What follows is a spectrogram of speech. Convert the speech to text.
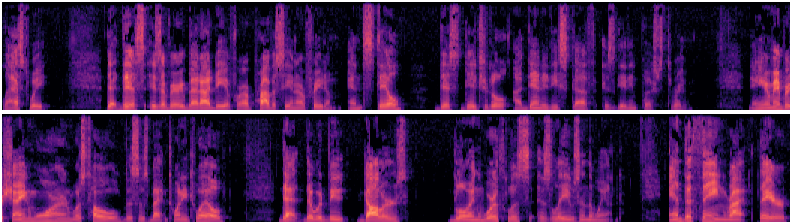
last week that this is a very bad idea for our privacy and our freedom. And still, this digital identity stuff is getting pushed through. Now, you remember Shane Warren was told, this is back in 2012, that there would be dollars blowing worthless as leaves in the wind. And the thing right there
